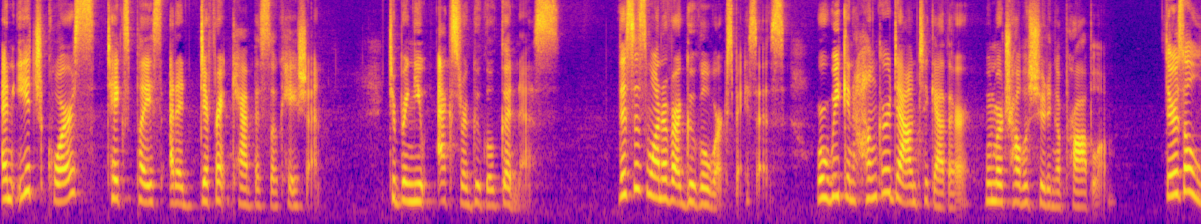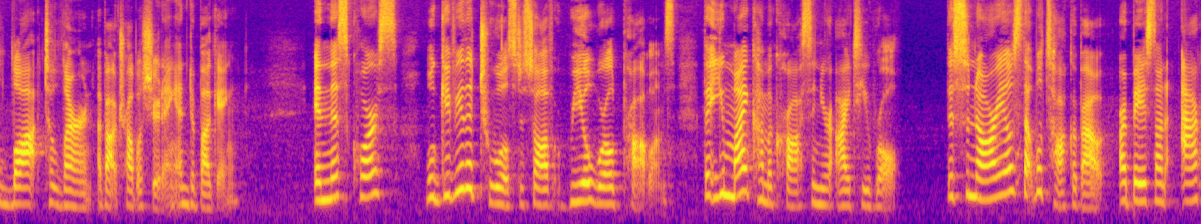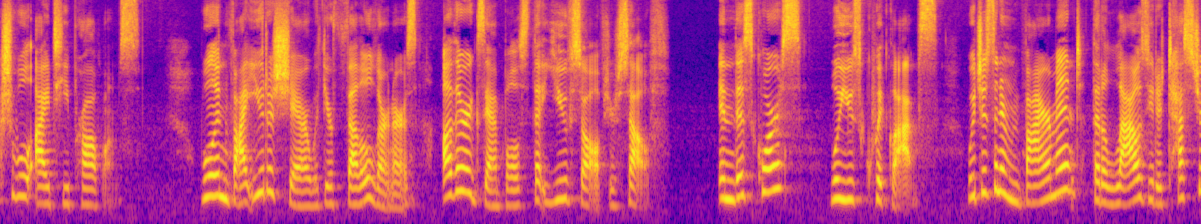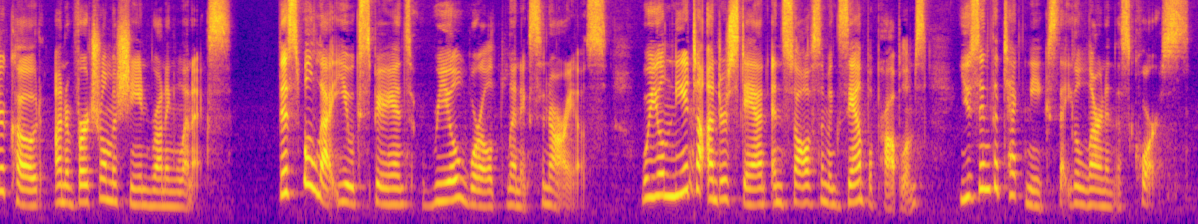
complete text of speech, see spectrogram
and each course takes place at a different campus location to bring you extra Google goodness. This is one of our Google workspaces, where we can hunker down together when we're troubleshooting a problem. There's a lot to learn about troubleshooting and debugging. In this course, we'll give you the tools to solve real-world problems that you might come across in your IT role. The scenarios that we'll talk about are based on actual IT problems. We'll invite you to share with your fellow learners other examples that you've solved yourself. In this course, we'll use Qwiklabs, which is an environment that allows you to test your code on a virtual machine running Linux. This will let you experience real-world Linux scenarios, where you'll need to understand and solve some example problems using the techniques that you'll learn in this course.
